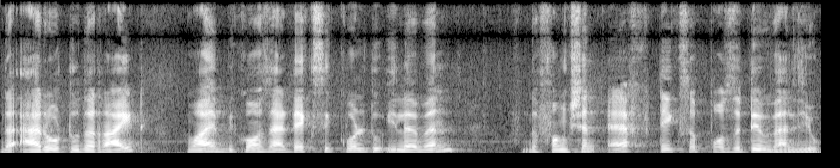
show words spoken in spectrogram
the arrow to the right. Why? Because at x equal to 11, the function f takes a positive value.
